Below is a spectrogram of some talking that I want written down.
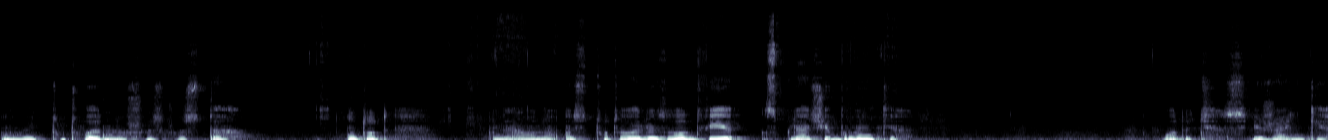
Ну і тут видно щось росте. Ну тут, де воно? Ось тут вилізло дві сплячі бруньки. Будуть свіженькі.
